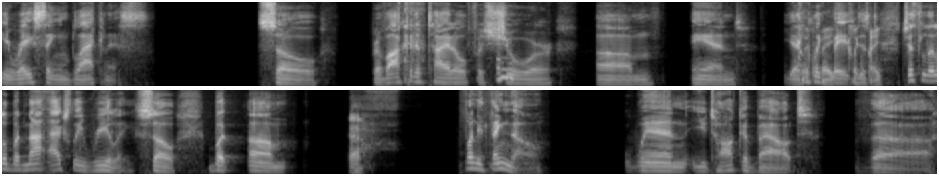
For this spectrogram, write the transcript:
erasing blackness. So provocative title for sure. Um, and yeah, clickbait, Clickbait, just clickbait. just a little, but not actually really. So, but um, Yeah. Funny thing though, when you talk about the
